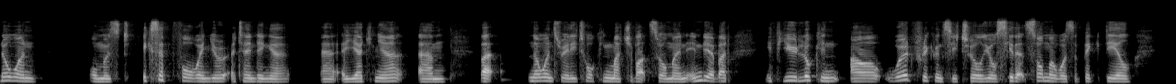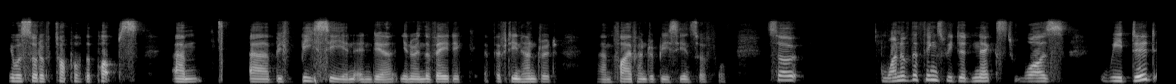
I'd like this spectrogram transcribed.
No one almost, except for when you're attending a, a, a yajna, um, but no one's really talking much about Soma in India. But if you look in our word frequency tool, you'll see that Soma was a big deal. It was sort of top of the pops um, uh, BC in India, you know, in the Vedic 1500 um, 500 BC and so forth. So one of the things we did next was we did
